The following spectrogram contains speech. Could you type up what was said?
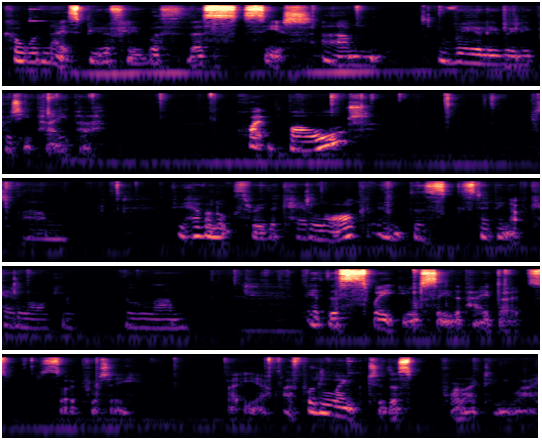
coordinates beautifully with this set. Um, really, really pretty paper. Quite bold. Um, if you have a look through the catalogue and this Stampin' Up catalogue, you'll, you'll um, at this suite you'll see the paper. It's so pretty. But yeah, I've put a link to this product anyway.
